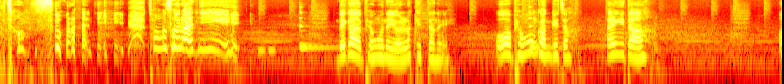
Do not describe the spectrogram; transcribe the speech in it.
청소라니 청소라니. 내가 병원에 연락했다네. 어 병원 관계자 다행이다. 어,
